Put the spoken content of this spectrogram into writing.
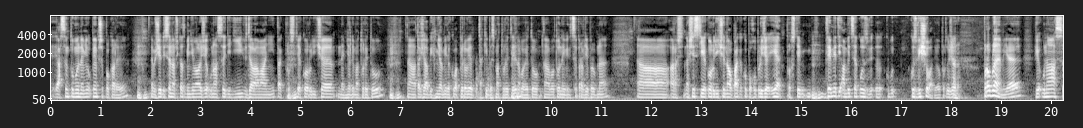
já jsem tomu neměl úplně předpoklady, mm-hmm. nebo že když jsem například zmiňoval, že u nás se dědí vzdělávání, tak prostě mm-hmm. jako rodiče neměli maturitu, mm-hmm. uh, takže abych měl mít jako papírově taky bez maturity, mm-hmm. nebo je to, uh, to nejvíce pravděpodobné. Uh, a naštěstí jako rodiče naopak jako pochopili, že je prostě mm-hmm. vím je ty ambice jako, zvi, jako, jako zvyšovat, jo, protože ano. Problém je, že u nás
